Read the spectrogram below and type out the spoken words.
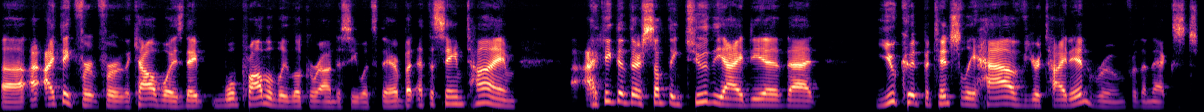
Uh, I, I think for for the Cowboys, they will probably look around to see what's there, but at the same time, I think that there's something to the idea that you could potentially have your tight end room for the next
